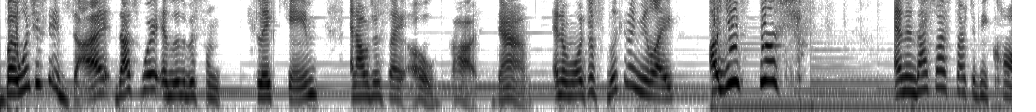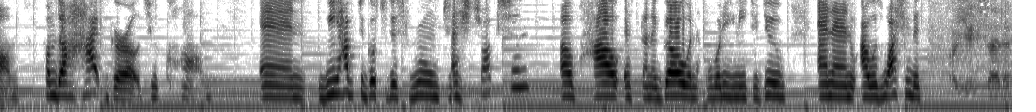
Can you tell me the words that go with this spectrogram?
but when she said die, that's where a little bit some click came, and I was just like, oh god, damn, and they were just looking at me like, are you still? And then that's why I start to be calm from the hype girl to calm. And we have to go to this room to instruction of how it's gonna go and what do you need to do. And then I was watching the. Are you excited?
